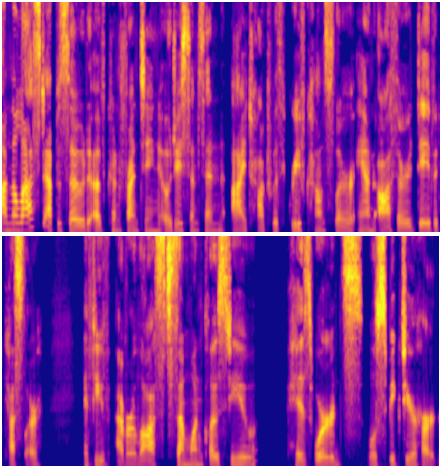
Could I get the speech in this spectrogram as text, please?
On the last episode of Confronting OJ Simpson, I talked with grief counselor and author David Kessler. If you've ever lost someone close to you, his words will speak to your heart.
